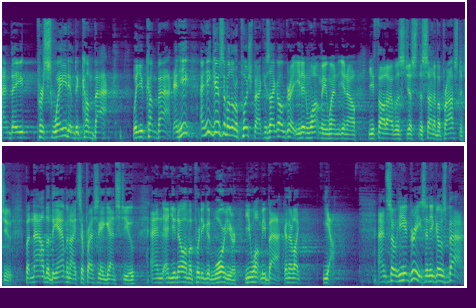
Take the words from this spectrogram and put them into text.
and they persuade him to come back. Will you come back? And he, and he gives him a little pushback. He's like, oh great, you didn't want me when, you know, you thought I was just the son of a prostitute. But now that the Ammonites are pressing against you, and, and you know I'm a pretty good warrior, you want me back. And they're like, yeah. And so he agrees and he goes back.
